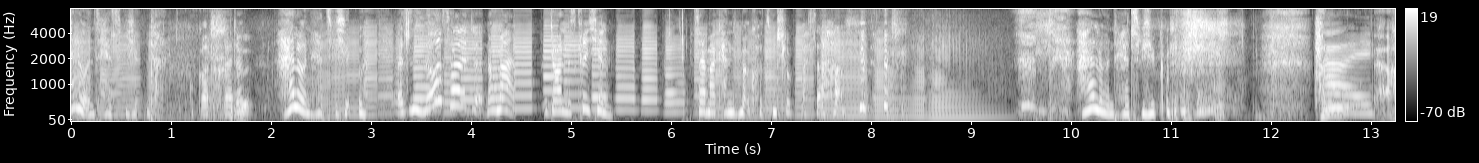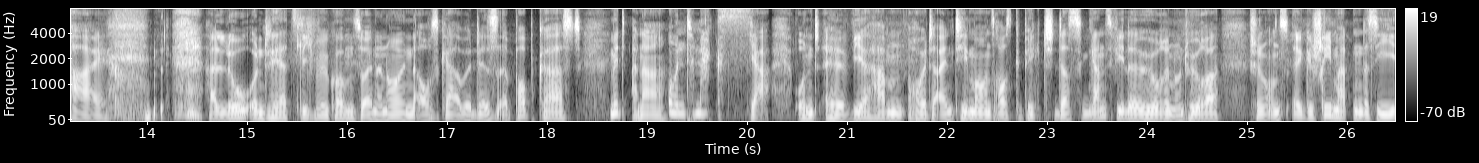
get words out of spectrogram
Hallo und herzlich Oh Gott, warte. Hallo und herzlich willkommen. Was ist denn los heute? Nochmal. Komm, das krieg ich hin. Mal, kann ich mal kurz einen Schluck Wasser haben? Hallo und herzlich willkommen. Hallo. Hi. Hi. Hallo und herzlich willkommen zu einer neuen Ausgabe des äh, Popcast mit Anna. Und Max. Ja, und äh, wir haben heute ein Thema uns rausgepickt, das ganz viele Hörerinnen und Hörer schon uns äh, geschrieben hatten, dass sie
